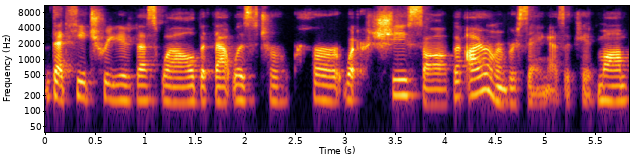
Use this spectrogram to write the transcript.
that he treated us well, but that was to her what she saw. But I remember saying as a kid, Mom,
